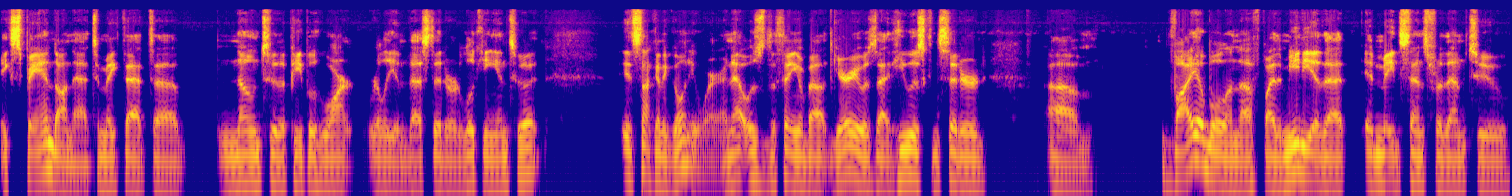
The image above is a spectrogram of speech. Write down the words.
expand on that, to make that uh, known to the people who aren't really invested or looking into it, it's not going to go anywhere. And that was the thing about Gary was that he was considered um, viable enough by the media that it made sense for them to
